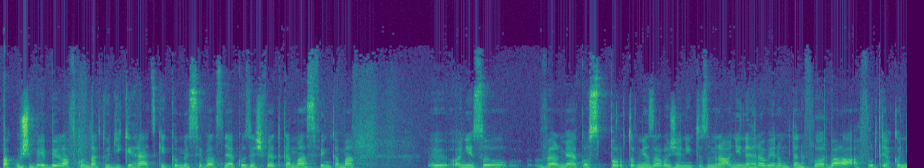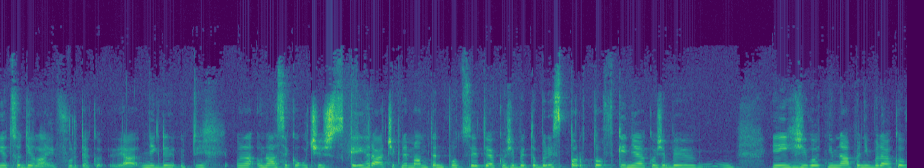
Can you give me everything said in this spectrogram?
pak už by byla v kontaktu díky hráčské komisi vlastně jako se švédkama, s finkama, eh, Oni jsou velmi jako sportovně založený, to znamená, oni nehrajou jenom ten florbal a furt jako něco dělají. Furt jako, já někdy u, těch, u nás jako u českých hráček nemám ten pocit, jako že by to byly sportovky, jako že by jejich životním náplní byl jako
